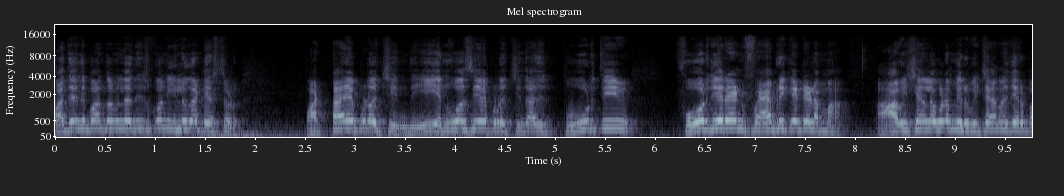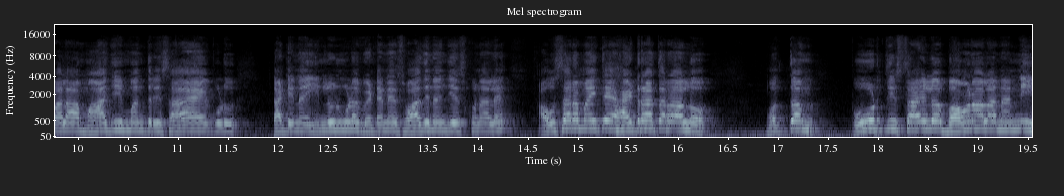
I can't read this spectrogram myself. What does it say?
పద్దెనిమిది పంతొమ్మిదిలో తీసుకొని ఇల్లు కట్టేస్తాడు. పట్టా ఎప్పుడు వచ్చింది ఎన్ఓసి ఎప్పుడు వచ్చింది అది పూర్తి ఫోర్ జీరో అండ్ ఫ్యాబ్రికేటెడ్ అమ్మా. ఆ విషయంలో కూడా మీరు విచారణ జరపాలి? ఆ మాజీ మంత్రి సహాయకుడు కట్టిన ఇల్లును కూడా వెంటనే స్వాధీనం చేసుకునాలి. అవసరమైతే హైడ్రాతరాల్లో మొత్తం పూర్తి స్థాయిలో భవనాలనన్నీ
